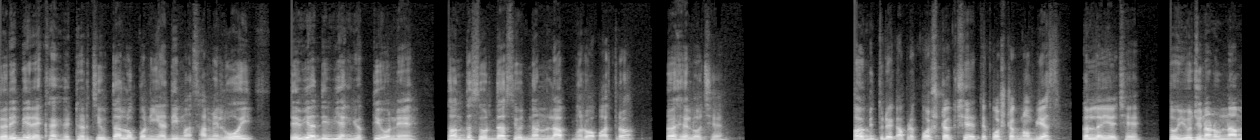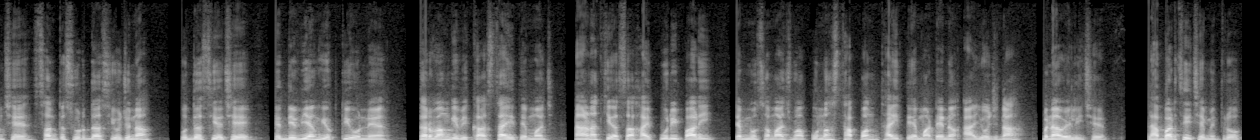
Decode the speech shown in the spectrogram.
ગરીબી રેખા હેઠળ જીવતા લોકોની યાદીમાં સામેલ હોય તેવા દિવ્યાંગ વ્યક્તિઓને સંત સુરદાસ યોજનાનો લાભ મળવાપાત્ર રહેલો છે. હવે મિત્રો એક આપણે કોષ્ટક છે, તે કોષ્ટકનો અભ્યાસ કરી લઈએ છીએ. તો યોજનાનું નામ છે સંત સુરદાસ યોજના. ઉદ્દેશ્ય છે કે દિવ્યાંગ વ્યક્તિઓને સર્વાંગી વિકાસ થાય તેમજ નાણાકીય સહાય પૂરી પાડી તેમનું સમાજમાં પુનઃસ્થાપન થાય તે માટેનો આ યોજના બનાવેલી છે. લાભાર્થી છે મિત્રો,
